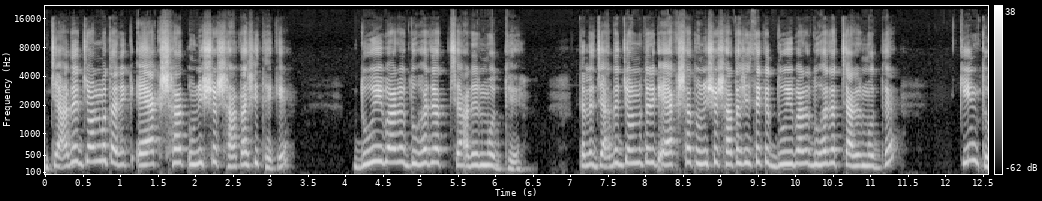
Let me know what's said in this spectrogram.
যাদের জন্ম তারিখ এক সাত উনিশশো সাতাশি থেকে দুই বারো দু হাজার চারের মধ্যে, তাহলে যাদের জন্ম তারিখ এক সাত উনিশশো সাতাশি থেকে দুই বারো দু হাজার চারের মধ্যে, কিন্তু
